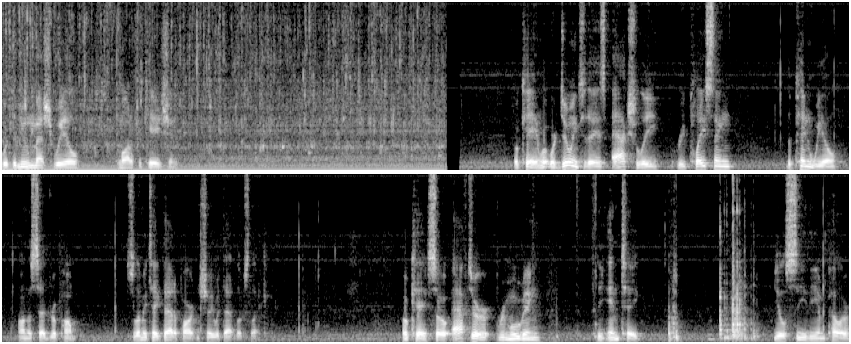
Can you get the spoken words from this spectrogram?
with the new mesh wheel modification. Okay, and what we're doing today is actually replacing the pinwheel on the Sedra pump. So let me take that apart and show you what that looks like. Okay, so after removing the intake, you'll see the impeller.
